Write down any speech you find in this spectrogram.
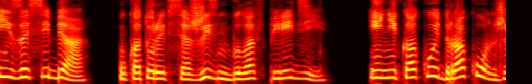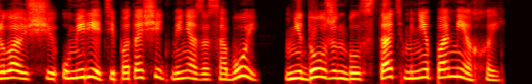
и за себя, у которой вся жизнь была впереди. И никакой дракон, желающий умереть и потащить меня за собой, не должен был стать мне помехой.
